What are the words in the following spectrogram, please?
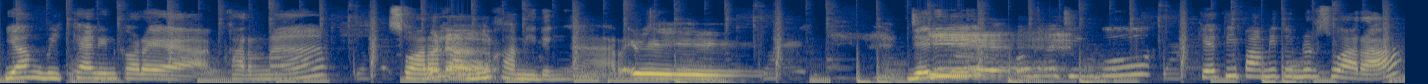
yang Weekend in Korea karena suara Benar. kamu kami dengar. Eh. Jadi Yeah. Ultima Cinggu, Yeti pamit undur suara.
